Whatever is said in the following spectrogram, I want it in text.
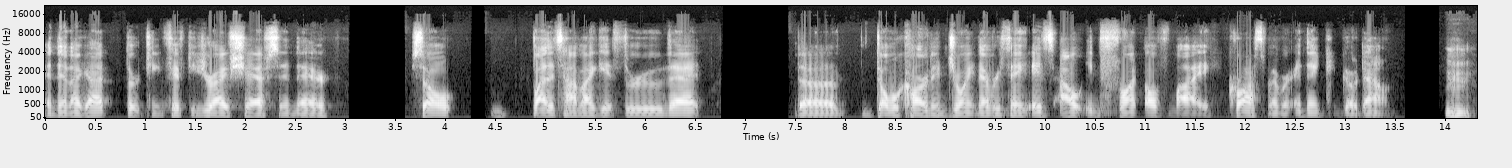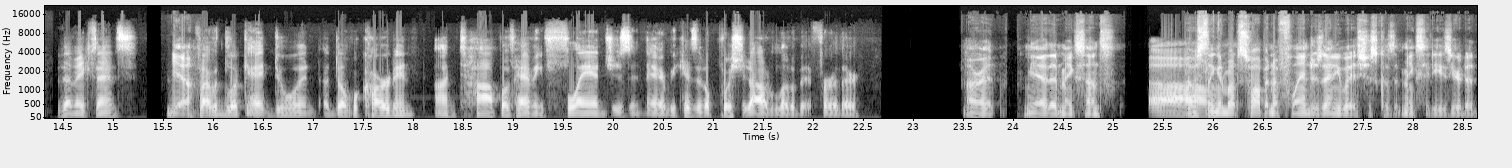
And then I got 1350 drive shafts in there. So by the time I get through that, the double cardan joint and everything, it's out in front of my cross member and then can go down. Mhm. Does that make sense? Yeah, So I would look at doing a double cardan on top of having flanges in there because it'll push it out a little bit further. all right. Yeah, that makes sense. Oh, I was thinking about swapping to flanges anyways, just because it makes it easier to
